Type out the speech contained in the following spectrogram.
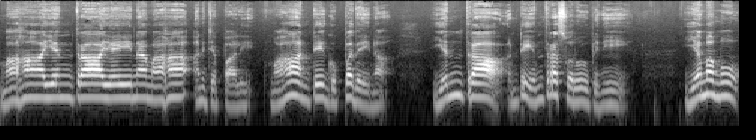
మహాయంత్రాయైన మహా అని చెప్పాలి. మహా అంటే గొప్పదైన. యంత్ర అంటే యంత్రస్వరూపిణి. యమము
